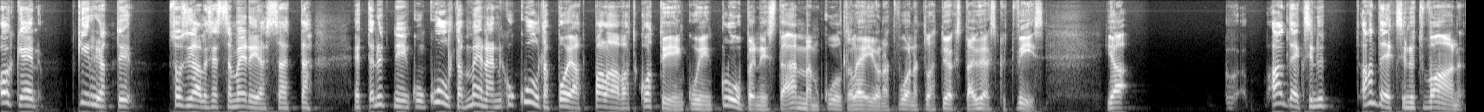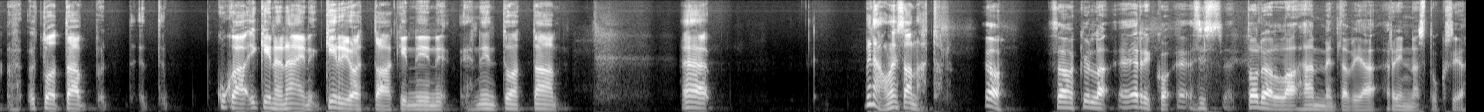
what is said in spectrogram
oikein kirjoitti sosiaalisessa mediassa, että, että nyt niin kuin kulta, meidän niin kuin kultapojat palaavat kotiin kuin Klubenista MM-kultaleijonat vuonna 1995. Ja anteeksi nyt, anteeksi nyt vaan, tuota, kuka ikinä näin kirjoittaakin, niin, niin tuota, minä olen sanaton. Joo, se on kyllä eriko, siis todella hämmentäviä rinnastuksia.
